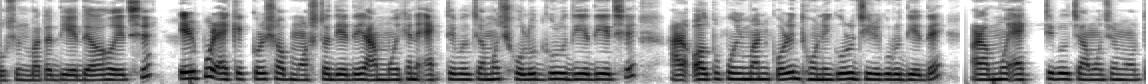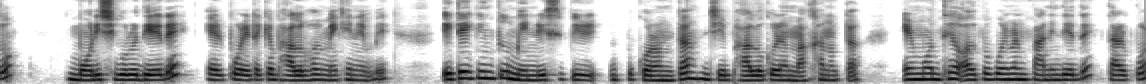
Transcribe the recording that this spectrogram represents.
রসুন বাটা দিয়ে দেওয়া হয়েছে। এরপর এক এক করে সব মশলা দিয়ে দিয়ে আম্মু এখানে এক টেবিল চামচ হলুদ গুঁড়ো দিয়ে দিয়েছে আর অল্প পরিমাণ করে ধনে গুঁড়ো, জিরে গুঁড়ো দিয়ে দেয়। আর আম্মু এক টেবিল চামচের মতো মরিচ গুঁড়ো দিয়ে দেয়। এরপর এটাকে ভালোভাবে মেখে নেবে। এটাই কিন্তু মেন রেসিপির উপকরণটা যে ভালো করে মাখানোটা। এর মধ্যে অল্প পরিমাণ পানি দিয়ে দেয় তারপর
